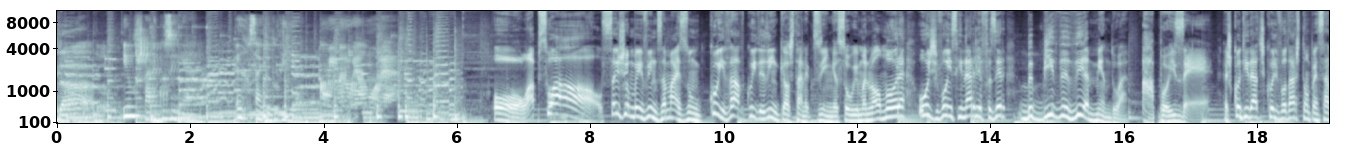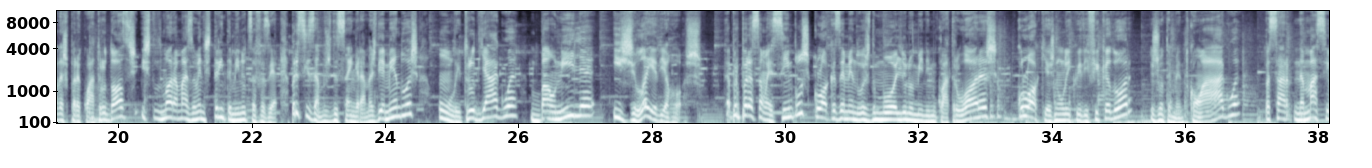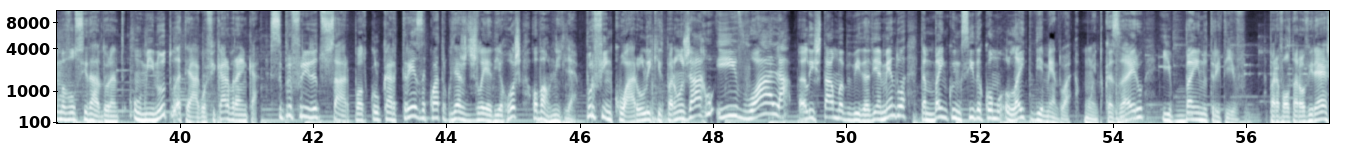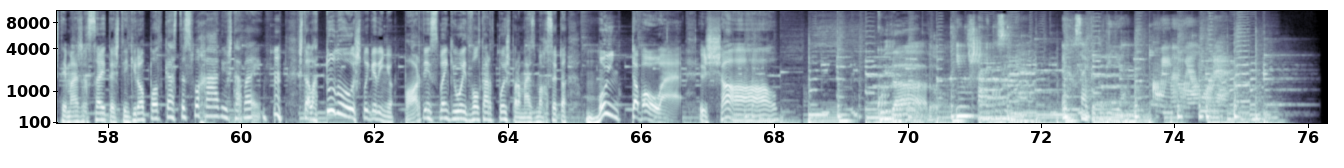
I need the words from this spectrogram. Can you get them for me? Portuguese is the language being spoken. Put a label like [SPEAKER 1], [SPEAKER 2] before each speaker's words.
[SPEAKER 1] Cuidado!
[SPEAKER 2] Ele está na cozinha. A receita do dia com Emanuel Moura.
[SPEAKER 3] Olá pessoal! Sejam bem-vindos a mais um Cuidado Cuidadinho que ele está na cozinha. Sou o Emanuel Moura. Hoje vou ensinar-lhe a fazer bebida de amêndoa. Ah, pois é! As quantidades que eu lhe vou dar estão pensadas para 4 doses. Isto demora mais ou menos 30 minutos a fazer. Precisamos de 100 gramas de amêndoas, 1 litro de água, baunilha e geleia de arroz. A preparação é simples, coloque as amêndoas de molho no mínimo 4 horas, coloque-as num liquidificador, juntamente com a água, passar na máxima velocidade durante 1 minuto até a água ficar branca. Se preferir adoçar, pode colocar 3 a 4 colheres de geleia de arroz ou baunilha. Por fim, coar o líquido para um jarro e voilá! Ali está uma bebida de amêndoa, também conhecida como leite de amêndoa. Muito caseiro e bem nutritivo. Para voltar a ouvir esta e mais receitas, tem que ir ao podcast da sua rádio, está bem? Está lá tudo explicadinho. Portem-se bem que eu hei de voltar depois para mais uma receita muito boa. Tchau!
[SPEAKER 1] Cuidado!
[SPEAKER 2] Ele está na cozinha. A receita do dia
